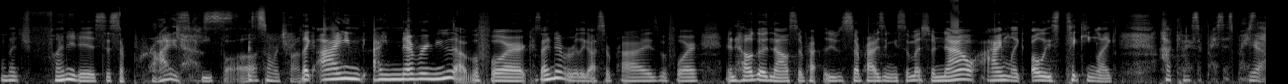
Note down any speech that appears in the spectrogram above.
much fun it is to surprise people. it's so much fun. Like I I never knew that before because I never really got surprised before. And Helga now surpri- is surprising me so much. So now I'm like always ticking like, how can I surprise this person? Yeah.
